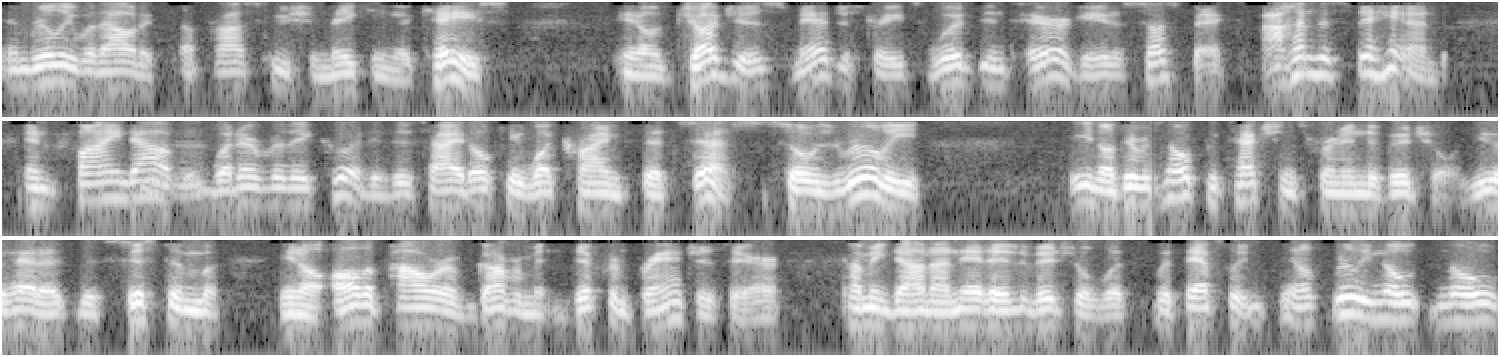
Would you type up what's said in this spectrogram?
and really without a, a prosecution making a case, you know, judges, magistrates would interrogate a suspect on the stand and find out mm-hmm. whatever they could and decide, okay, what crime fits this. So it was really, you know, there was no protections for an individual. You had a the system, you know, all the power of government, different branches there coming down on that individual with with absolutely you know really no no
